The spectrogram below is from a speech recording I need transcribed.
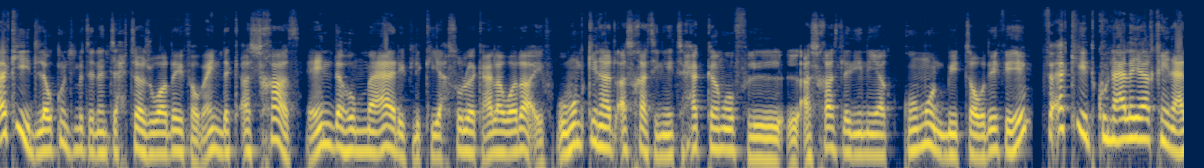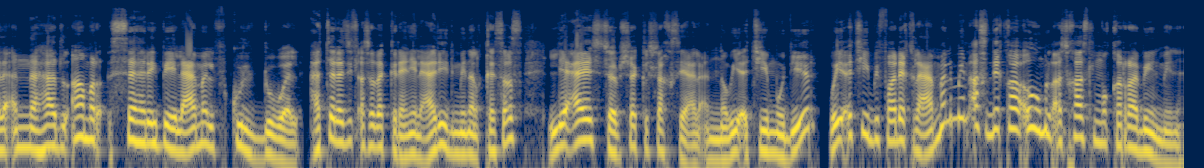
أكيد لو كنت مثلا تحتاج وظيفة وعندك أشخاص عندهم معارف لكي يحصلوا لك على وظائف وممكن هاد الأشخاص يعني يتحكموا في الأشخاص الذين يقومون بتوظيفهم فأكيد كن على يقين على أن هذا الأمر ساري به العمل في كل الدول. حتى لازلت أتذكر يعني العديد من القصص اللي عايشتها بشكل شخصي على أنه يأتي مدير ويأتي بفريق العمل من اصدقائه الأشخاص المقربين. منه.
